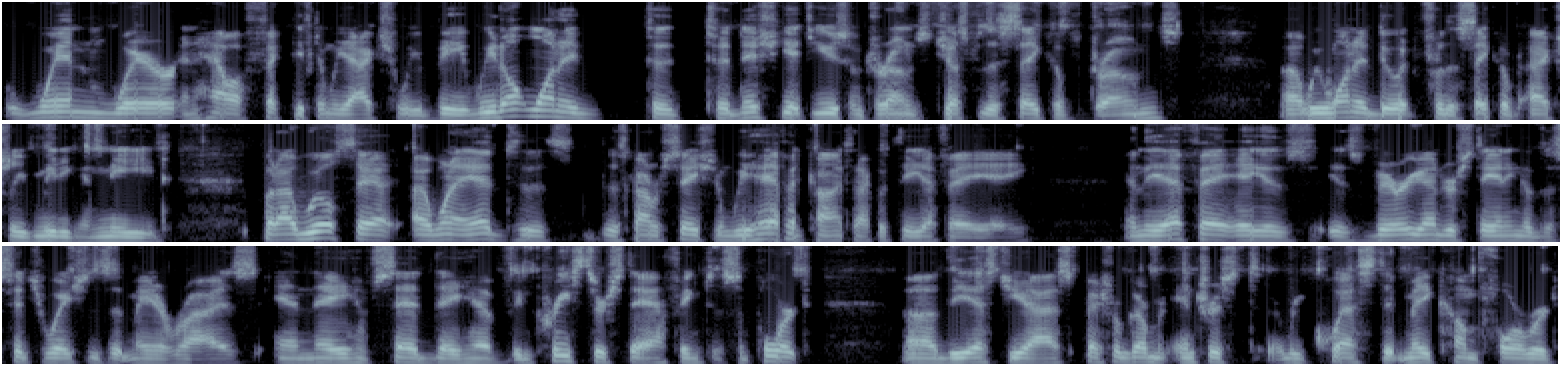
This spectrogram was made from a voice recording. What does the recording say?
when, where, and how effective can we actually be. We don't want to, to, to initiate the use of drones just for the sake of drones. Uh, we want to do it for the sake of actually meeting a need. But I will say, I, want to add to this, this conversation, we have had contact with the FAA, and the FAA is, is very understanding of the situations that may arise, and they have said they have increased their staffing to support uh, the SGI, special government interest requests that may come forward.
